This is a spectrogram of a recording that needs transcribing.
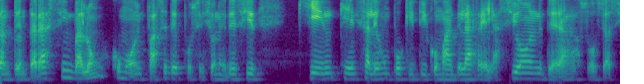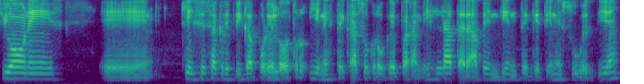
tanto en tareas sin balón como en fases de posesión, es decir, quién, quién se aleja un poquitico más de las relaciones, de las asociaciones, eh, quién se sacrifica por el otro, y en este caso creo que para mí es la tarea pendiente que tiene Subeldía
